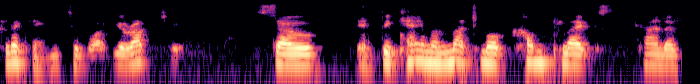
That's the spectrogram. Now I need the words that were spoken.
clicking to what you're up to. So it became a much more complex kind of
